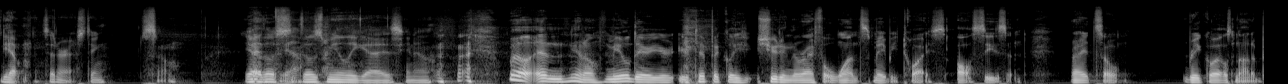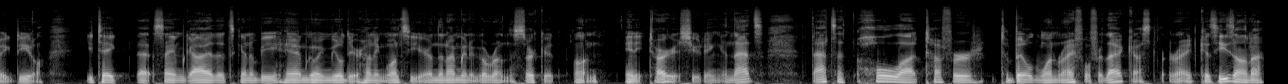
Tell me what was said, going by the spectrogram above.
Yep. It's interesting. So Yeah, Yeah, those yeah. those muley guys, you know. Well, and you know, mule deer, you're you're typically shooting the rifle once, maybe twice all season, right? So recoil's not a big deal. You take that same guy that's going to be, hey, I'm going mule deer hunting once a year, and then I'm going to go run the circuit on any target shooting, and that's that's a whole lot tougher to build one rifle for that customer, right? Because he's on a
